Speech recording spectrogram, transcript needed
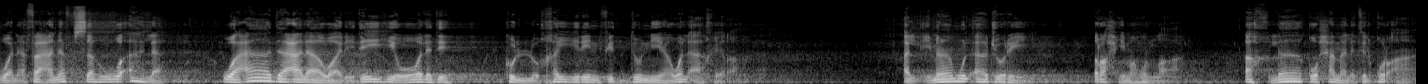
ونفع نفسه وأهله وعاد على والديه وولده كل خير في الدنيا والآخرة. الإمام الآجري رحمه الله أخلاق حملة القرآن.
